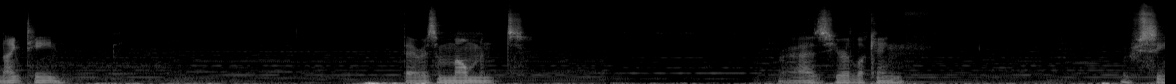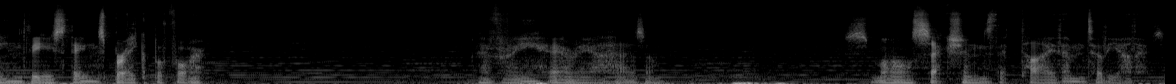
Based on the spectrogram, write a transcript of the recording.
19. There is a moment where, as you're looking, We've seen these things break before. Every area has them. Small sections that tie them to the others.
